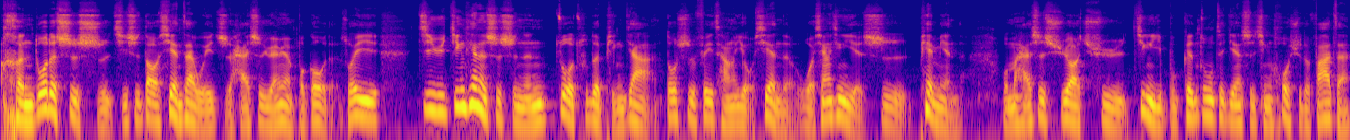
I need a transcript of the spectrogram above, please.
很多的事实其实到现在为止还是远远不够的，所以。基于今天的事实，能做出的评价都是非常有限的，我相信也是片面的。我们还是需要去进一步跟踪这件事情后续的发展，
